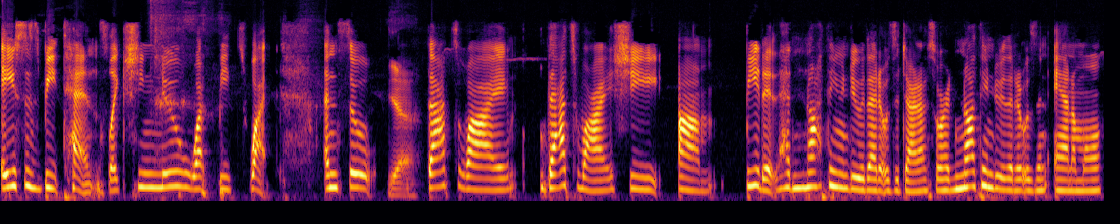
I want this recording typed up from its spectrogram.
aces beat tens. Like she knew what beats what. And so Yeah. that's why that's why she um beat it. It had nothing to do with that it was a dinosaur. It had nothing to do with that it was an animal.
